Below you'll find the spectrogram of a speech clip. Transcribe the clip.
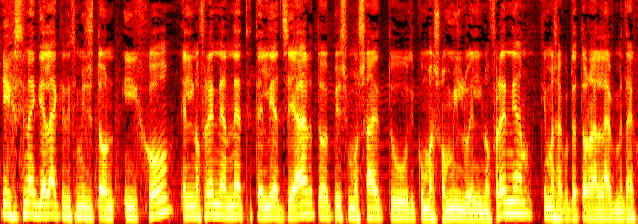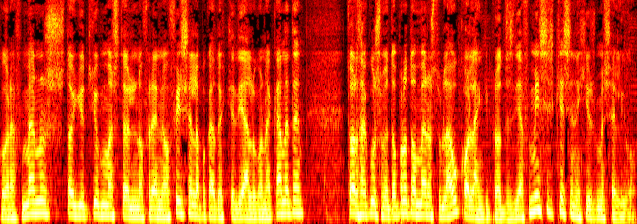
Η Χριστίνα Αγγελάκη ρυθμίζει τον ήχο. ελληνοφρένια.net.gr, το επίσημο site του δικού μας ομίλου Ελληνοφρένια. Και μας ακούτε τώρα live μετά ηχογραφημένους. Στο YouTube είμαστε το Ελληνοφρένια Official. Από κάτω έχει και διάλογο να κάνετε. Τώρα θα ακούσουμε το πρώτο μέρος του λαού, κολλάνε και οι πρώτες διαφημίσεις και συνεχίζουμε σε λίγο.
